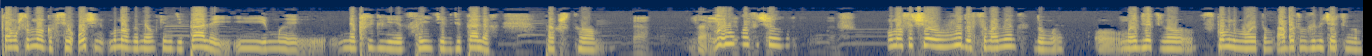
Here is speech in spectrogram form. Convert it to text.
потому что много всего, очень много мелких деталей, и мы не обсудили в Саите в деталях, так что... Да. да. Ну, у нас еще... Да. У нас еще выдастся момент, думаю. Мы обязательно вспомним об этом, об этом замечательном.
